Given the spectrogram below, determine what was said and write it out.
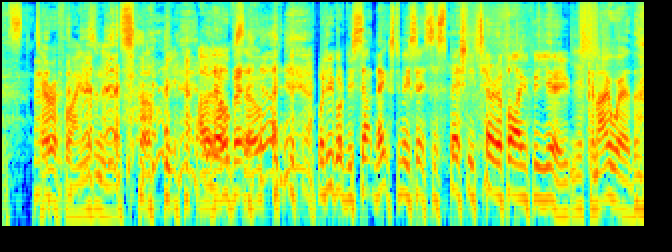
it's terrifying, isn't it? So yeah, I would hope bit. so. well, you've got to be sat next to me, so it's especially terrifying for you. Yeah, can I wear them?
